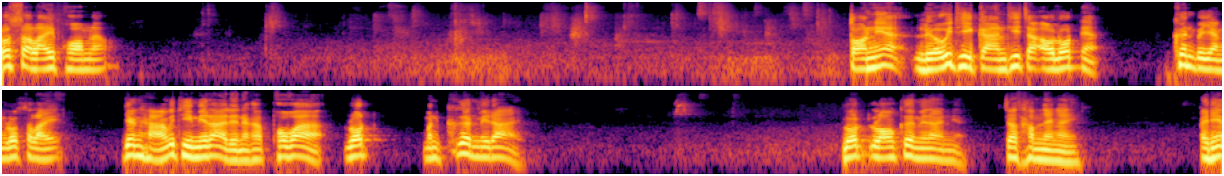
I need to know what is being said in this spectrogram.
รถสไลด์พร้อมแล้ว ตอนนี้เหลือวิธีการที่จะเอารถเนี่ย ขึ้นไปยังรถสไลด์ ยังหาวิธีไม่ได้เลยนะครับ เพราะว่ารถมันเคลื่อนไม่ได้ รถล้อเคลื่อนไม่ได้เนี่ย จะทำยังไงอันนี้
